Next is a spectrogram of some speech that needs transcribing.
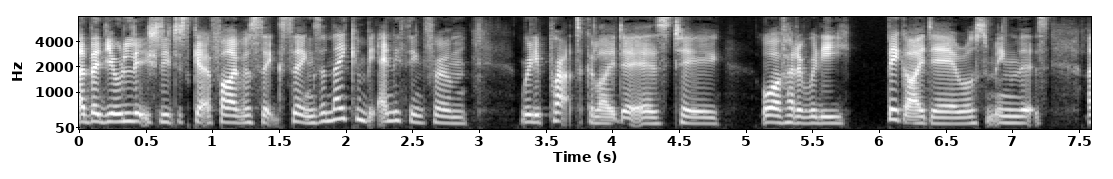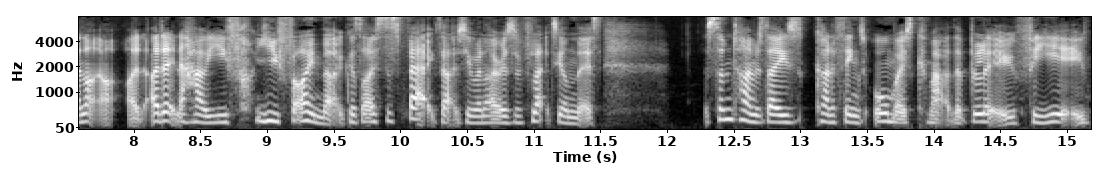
and then you'll literally just get five or six things, and they can be anything from really practical ideas to, oh, I've had a really big idea or something that's and I, I, don't know how you you find that because I suspect actually when I was reflecting on this sometimes those kind of things almost come out of the blue for you.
